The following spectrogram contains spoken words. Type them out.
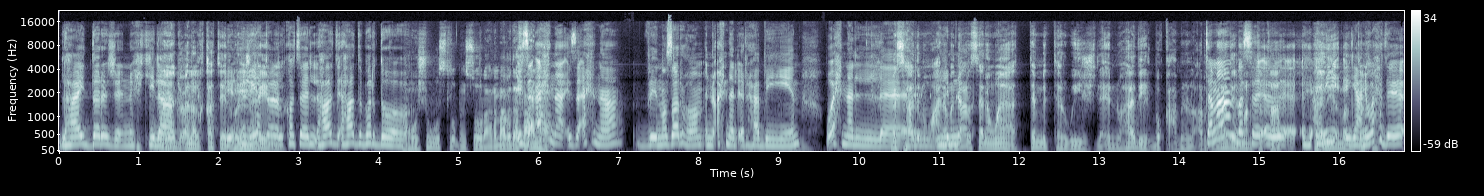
لهاي الدرجة إنه يحكي لا ويدعو للقتل يدعو والجريمه للقتل هذا هذا برضه هو شو وصلوا من صوره أنا ما بدافع إذا عنها. إحنا إذا إحنا بنظرهم إنه إحنا الإرهابيين وإحنا ال- بس هذا مو على اللي من- مدار سنوات تم الترويج لأنه هذه البقعة من الأرض تمام بس هي المنطقة. يعني وحدة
